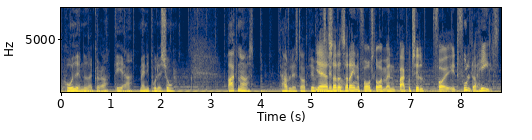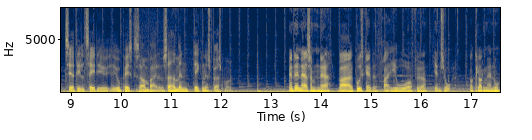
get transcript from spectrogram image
hovedemnet at gøre. Det er manipulation. Ragnar, har du læst op? Jeg ja, så er, der, så er der en, der foreslår, at man bare kunne tilføje et fuldt og helt til at deltage i det europæiske samarbejde, og så havde man dækkende spørgsmål. Men den er, som den er, var budskabet fra EU-ordfører Jens Jol. Og klokken er nu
